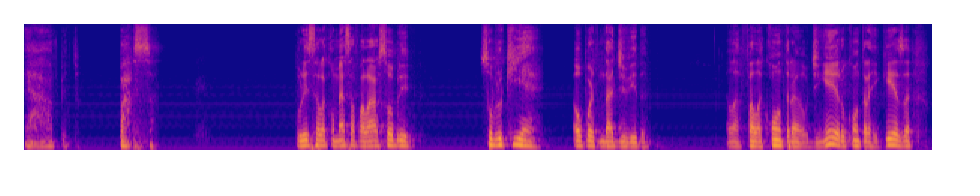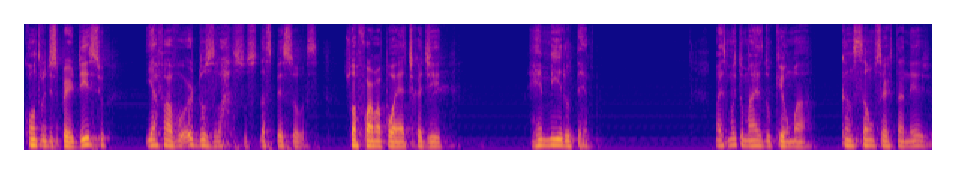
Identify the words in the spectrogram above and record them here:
É rápido, passa. Por isso ela começa a falar sobre, sobre o que é a oportunidade de vida. Ela fala contra o dinheiro, contra a riqueza, contra o desperdício, e a favor dos laços das pessoas. Sua forma poética de remir o tempo. Mas muito mais do que uma canção sertaneja,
